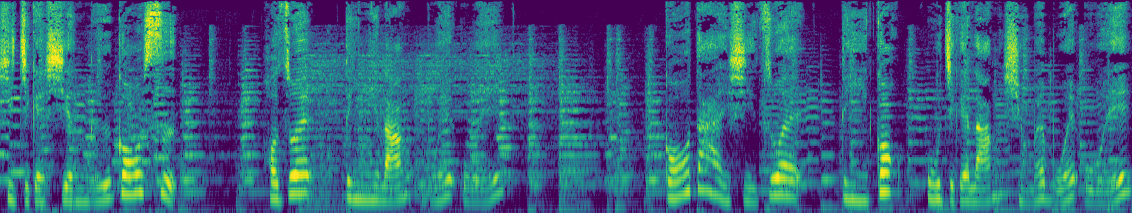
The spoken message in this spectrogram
是一个成语故事，叫做“田人买鞋”。古代时做田国有一个人想要买鞋。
